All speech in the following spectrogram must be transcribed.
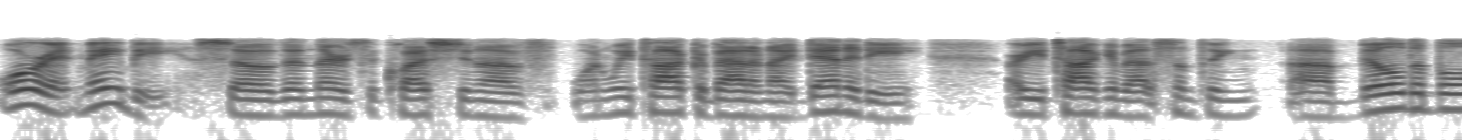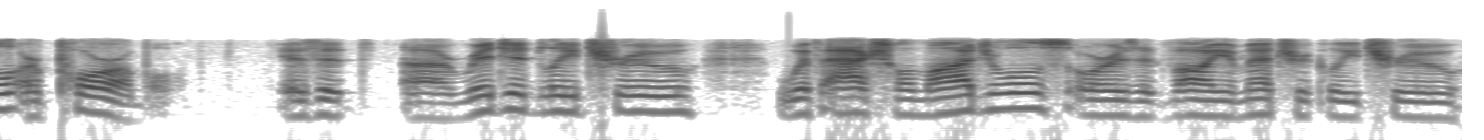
Or it may be. So then there's the question of when we talk about an identity, are you talking about something uh, buildable or pourable? Is it uh, rigidly true with actual modules, or is it volumetrically true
